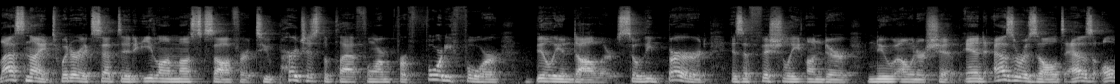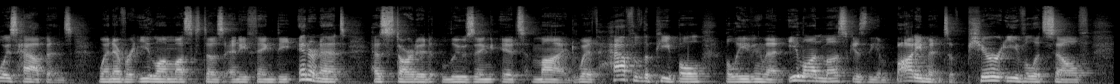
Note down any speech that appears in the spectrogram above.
Last night, Twitter accepted Elon Musk's offer to purchase the platform for $44 billion. So the bird is officially under new ownership. And as a result, as always happens, whenever Elon Musk does anything, the internet has started losing its mind, with half of the people believing that Elon Musk is the embodiment of pure evil itself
